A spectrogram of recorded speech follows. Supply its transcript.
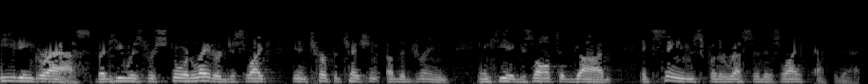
eating grass. But he was restored later, just like the interpretation of the dream. And he exalted God, it seems, for the rest of his life after that.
